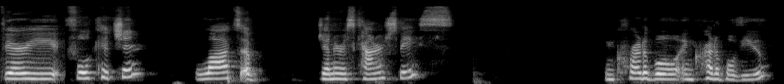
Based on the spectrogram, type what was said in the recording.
Very full kitchen, lots of generous counter space, incredible, incredible view.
